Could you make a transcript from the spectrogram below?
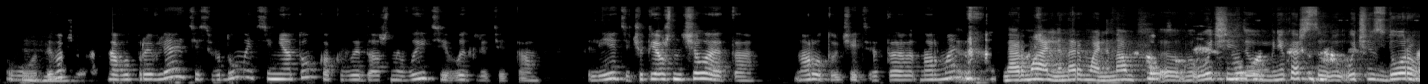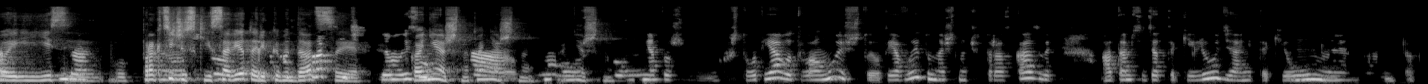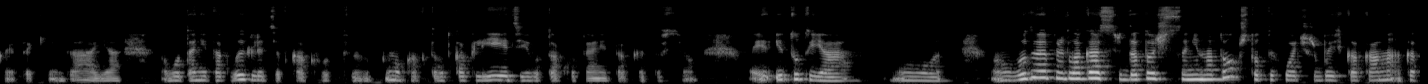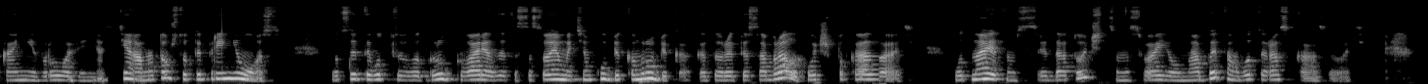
Вот. Угу. И вообще, когда вы проявляетесь, вы думаете не о том, как вы должны выйти и выглядеть там леди. Что-то я уже начала это народ учить. Это нормально? Нормально, нормально. Нам э, очень, ну, мне кажется, очень здорово, и есть да. практические ну, советы, рекомендации. Конечно, конечно, ну, конечно. У меня тоже что вот я вот волнуюсь, что вот я выйду, начну что-то рассказывать, а там сидят такие люди, они такие умные, mm-hmm. такие, такие, да, я, вот они так выглядят, как вот, ну, как-то вот как леди, вот так вот они так это все. И, и тут я, вот. Вот я предлагаю сосредоточиться не на том, что ты хочешь быть, как, она, как они вровень, а, а на том, что ты принес вот с этой вот, вот, грубо говоря, это со своим этим кубиком Рубика, который ты собрал и хочешь показать. Вот на этом сосредоточиться, на своем, и об этом вот и рассказывать.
